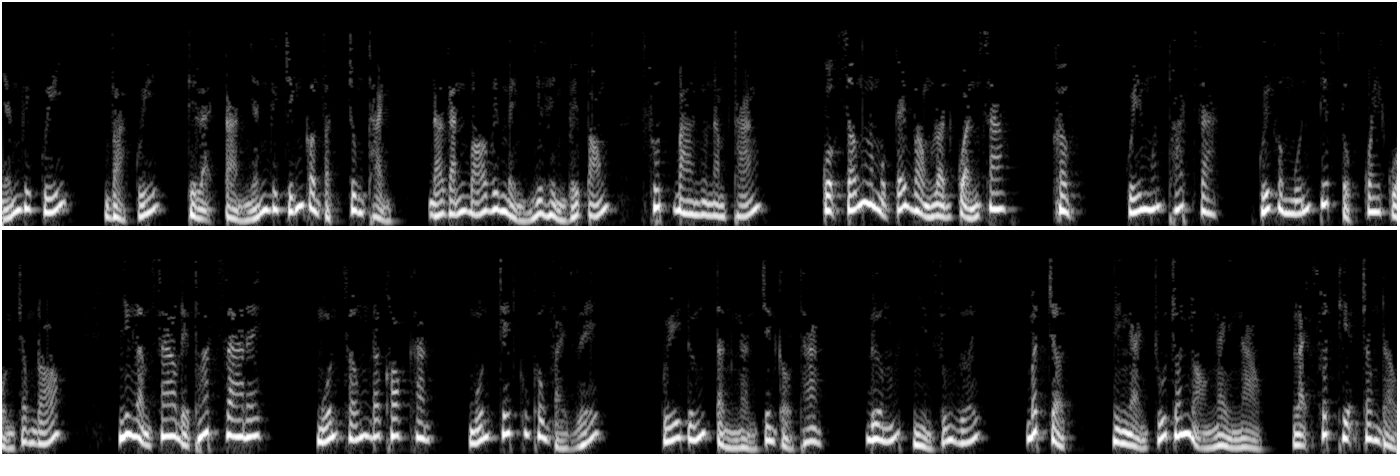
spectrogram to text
nhẫn với quý, và quý thì lại tàn nhẫn với chính con vật trung thành, đã gắn bó với mình như hình với bóng suốt bao nhiêu năm tháng. Cuộc sống là một cái vòng luẩn quẩn sao? Không, quý muốn thoát ra, quý không muốn tiếp tục quay cuồng trong đó. Nhưng làm sao để thoát ra đây? Muốn sống đã khó khăn, muốn chết cũng không phải dễ. Quý đứng tần ngần trên cầu thang, đưa mắt nhìn xuống dưới. Bất chợt, hình ảnh chú chó nhỏ ngày nào lại xuất hiện trong đầu.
